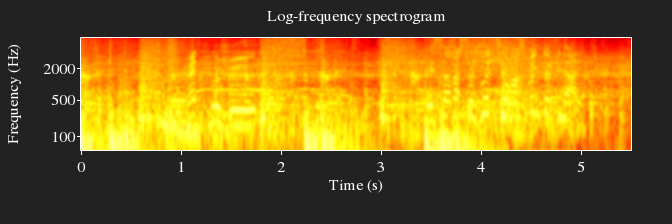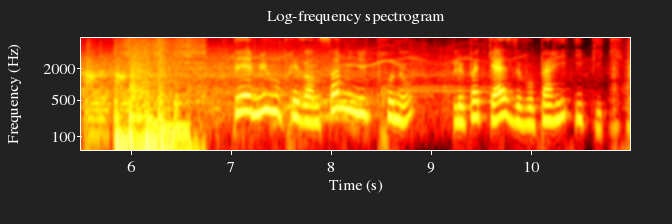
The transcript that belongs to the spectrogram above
Faites vos jeux. Et ça va se jouer sur un sprint final. PMU vous présente 5 minutes prono, le podcast de vos paris hippiques.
